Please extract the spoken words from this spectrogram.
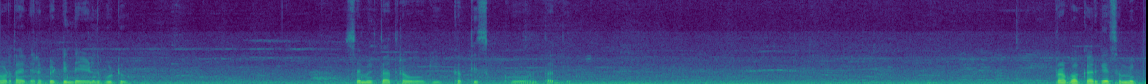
ನೋಡ್ತಾ ಇದ್ದಾರೆ? ಬೆಡ್ಡಿಂದ ಇಳಿದ್ಬಿಟ್ಟು ಸಂಯುಕ್ತ ಹತ್ರ ಹೋಗಿ ಕತ್ತಿಸ್ಕುವಂಥದ್ದು. ಪ್ರಭಾಕರ್ಗೆ ಸಂಯುಕ್ತ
